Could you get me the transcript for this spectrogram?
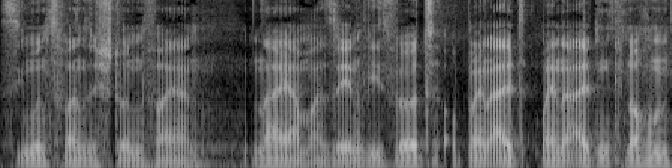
27 Stunden feiern. Naja, mal sehen, wie es wird, ob mein alt, meine alten Knochen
